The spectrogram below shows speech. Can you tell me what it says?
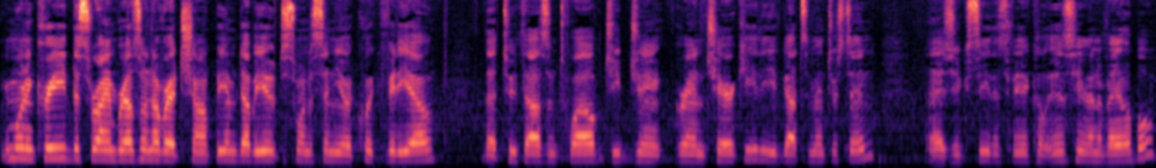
Good morning, Creed. This is Ryan Breslin over at Schomp BMW. Just want to send you a quick video. That 2012 Jeep Grand Cherokee that you've got some interest in. As you can see, this vehicle is here and available.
